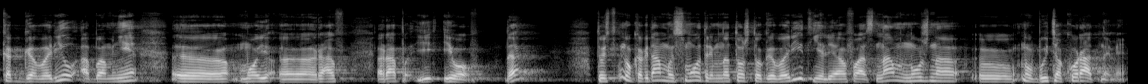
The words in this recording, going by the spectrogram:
как говорил обо мне э, мой э, раб, раб Иов. Да? То есть, ну, когда мы смотрим на то, что говорит Елиафас, нам нужно э, ну, быть аккуратными.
